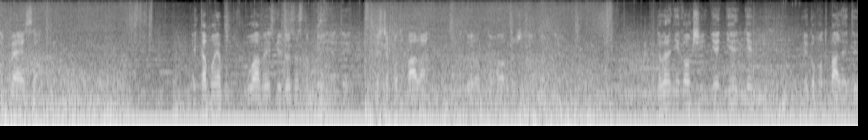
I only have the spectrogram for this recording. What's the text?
TPS-a. Ej, ta moja bu- buława jest nie do zastąpienia, ty. Jeszcze podpala. Dodatkowo obrażenia ode mnie. Dobra, nie goksi, nie, nie, nie bij. Ja go podpalę, ty.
